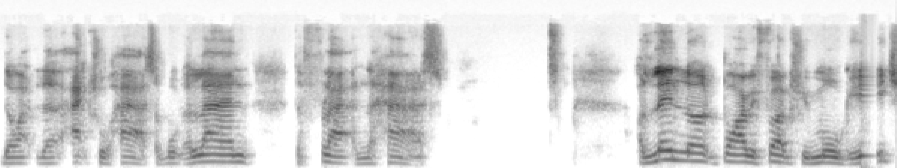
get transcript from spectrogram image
the, the actual house, I bought the land, the flat, and the house. I then learned buy refurbish remortgage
